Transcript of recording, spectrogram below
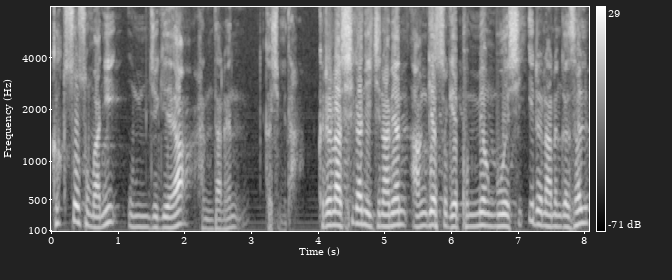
극소수만이 움직여야 한다는 것입니다. 그러나 시간이 지나면 안개 속에 분명 무엇이 일어나는 것을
